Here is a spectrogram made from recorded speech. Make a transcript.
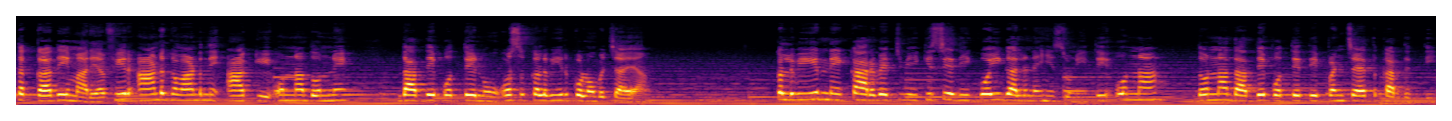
ਧੱਕਾ ਦੇ ਮਾਰਿਆ। ਫਿਰ ਆਂਡ ਗਵਾਂਡ ਨੇ ਆ ਕੇ ਉਹਨਾਂ ਦੋਨੇ ਦਾਦੇ ਪੋਤੇ ਨੂੰ ਉਸ ਕੁਲਵੀਰ ਕੋਲੋਂ ਬਚਾਇਆ। ਕੁਲਵੀਰ ਨੇ ਘਰ ਵਿੱਚ ਵੀ ਕਿਸੇ ਦੀ ਕੋਈ ਗੱਲ ਨਹੀਂ ਸੁਣੀ ਤੇ ਉਹਨਾਂ ਦੋਨਾਂ ਦਾਦੇ ਪੋਤੇ ਤੇ ਪੰਚਾਇਤ ਕਰ ਦਿੱਤੀ।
